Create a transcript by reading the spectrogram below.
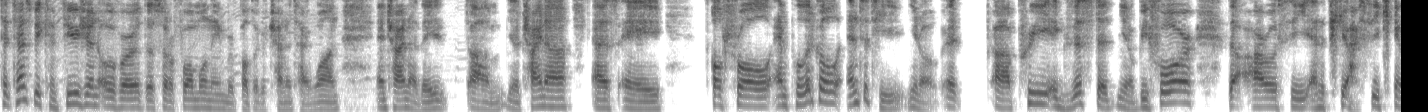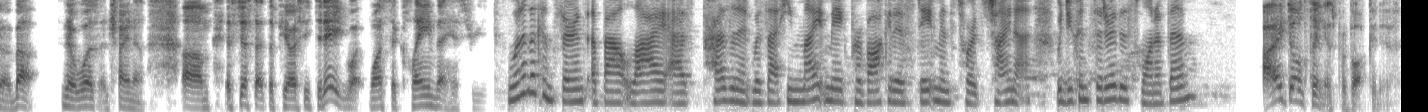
There tends to be confusion over the sort of formal name Republic of China, Taiwan, and China. They, um, you know, China as a cultural and political entity, you know, it uh, pre-existed, you know, before the ROC and the PRC came about there was a China. Um, it's just that the PRC today wants to claim that history. One of the concerns about Lai as president was that he might make provocative statements towards China. Would you consider this one of them? I don't think it's provocative,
